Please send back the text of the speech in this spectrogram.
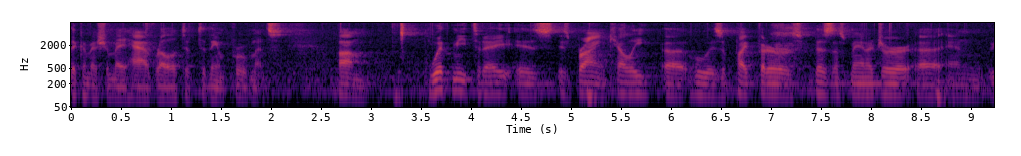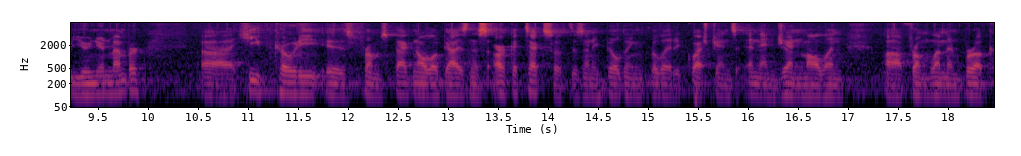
the commission may have relative to the improvements. Um, with me today is, is Brian Kelly, uh, who is a pipe fitters business manager uh, and union member. Uh, Heath Cody is from Spagnolo Gisness Architects, so if there's any building-related questions, and then Jen Mullen uh, from Lemon Brook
